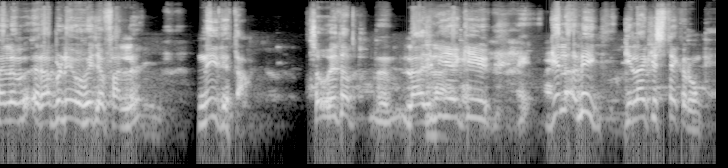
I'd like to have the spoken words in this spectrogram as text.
ਮਤਲਬ ਰੱਬ ਨੇ ਉਹੋ ਜਿਹਾ ਫਲ ਨਹੀਂ ਦਿੱਤਾ। ਸੋ ਇਹ ਤਾਂ ਲਾਜ਼ਮੀ ਹੈ ਕਿ ਗਿਲਾ ਨਹੀਂ ਗਿਲਾ ਕਿਸ ਤੇ ਕਰੋਗੇ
